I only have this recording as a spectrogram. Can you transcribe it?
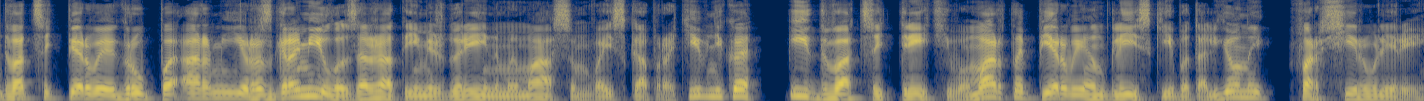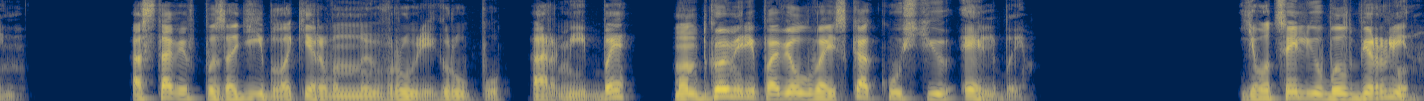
21-я группа армии разгромила зажатые между Рейном и Маасом войска противника, и 23 марта первые английские батальоны форсировали Рейн. Оставив позади блокированную в Руре группу армии «Б», Монтгомери повел войска к устью Эльбы. Его целью был Берлин,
